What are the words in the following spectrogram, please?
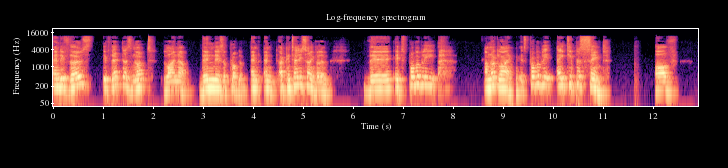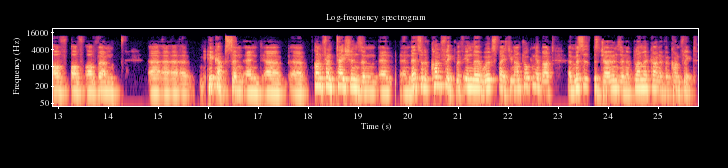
and if those if that does not line up then there's a problem and and i can tell you something willem there it's probably i'm not lying it's probably 80% of of of of um uh, uh, uh, hiccups and and uh, uh, confrontations and and and that sort of conflict within the workspace. You know, I'm talking about a Mrs. Jones and a plumber kind of a conflict,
